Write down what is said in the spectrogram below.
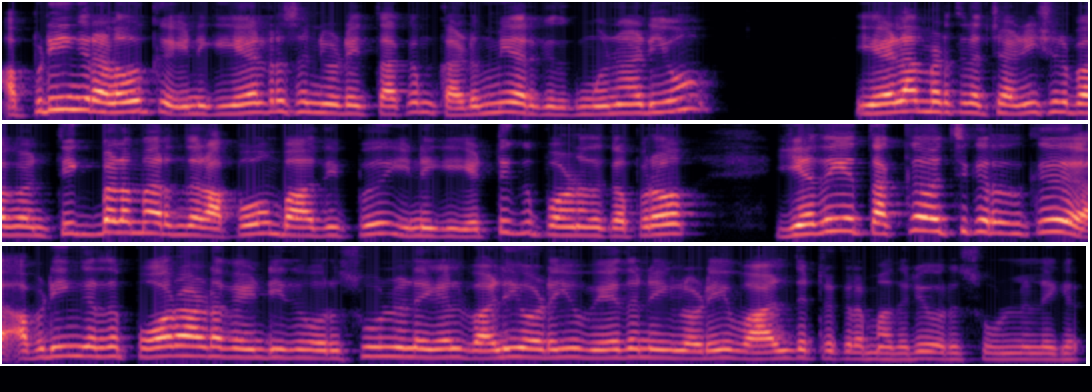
அப்படிங்கிற அளவுக்கு இன்னைக்கு ஏழரை சனியுடைய தாக்கம் கடுமையாக இருக்குது இதுக்கு முன்னாடியும் ஏழாம் இடத்துல சனீஸ்வர பகவான் திக்பலமாக இருந்தார். அப்பவும் பாதிப்பு. இன்னைக்கு எட்டுக்கு போனதுக்கப்புறம் எதையை தக்க வச்சுக்கிறதுக்கு அப்படிங்கிறத போராட வேண்டியது ஒரு சூழ்நிலைகள் வலியோடையும் வேதனைகளோடையும் வாழ்ந்துட்டு இருக்கிற மாதிரி ஒரு சூழ்நிலைகள்.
